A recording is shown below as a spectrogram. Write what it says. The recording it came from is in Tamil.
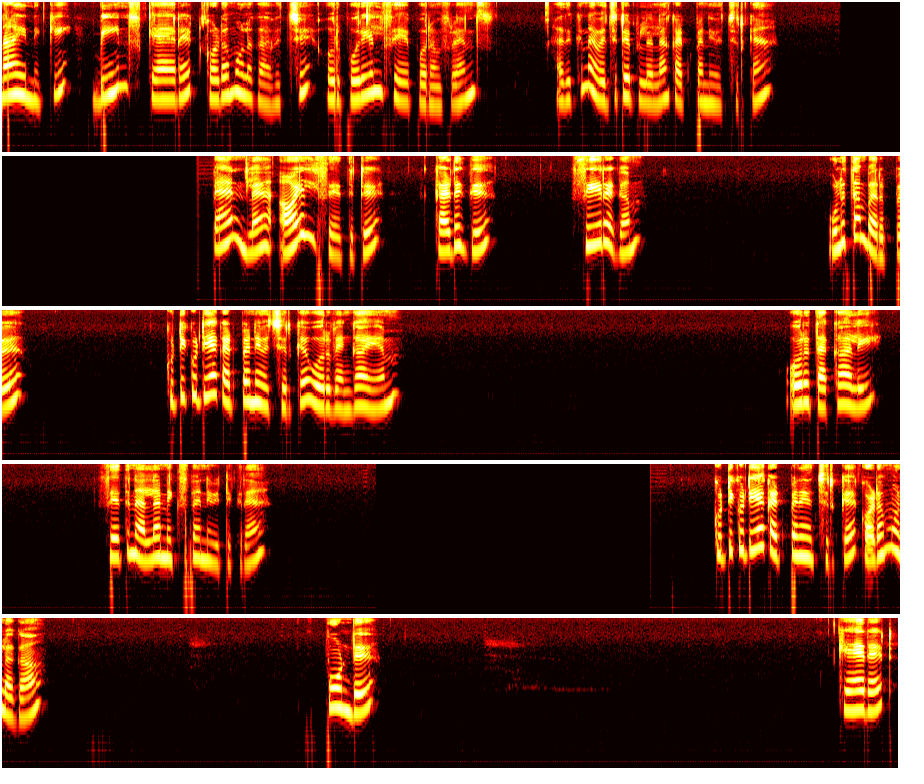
நான் இன்னைக்கு பீன்ஸ் கேரட் கொடமிளகா வச்சு ஒரு பொரியல் செய்ய போகிறேன் ஃப்ரெண்ட்ஸ் அதுக்கு நான் வெஜிடபிள் எல்லாம் கட் பண்ணி வச்சுருக்கேன். பேனில் ஆயில் சேர்த்துட்டு கடுகு சீரகம் உளுத்தம்பருப்பு குட்டி குட்டியாக கட் பண்ணி வச்சுருக்க ஒரு வெங்காயம் ஒரு தக்காளி சேர்த்து நல்லா மிக்ஸ் பண்ணி விட்டுக்கிறேன். குட்டி குட்டியாக கட் பண்ணி வச்சுருக்க. கொடமிளகா. பூண்டு. கேரட்.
